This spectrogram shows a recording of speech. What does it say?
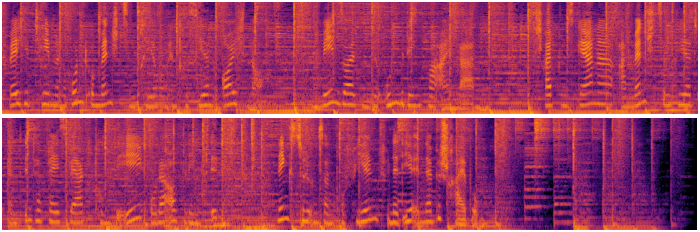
Welche Themen rund um Menschzentrierung interessieren euch noch? Wen sollten wir unbedingt mal einladen? Schreibt uns gerne an menschzentriert.interfacewerk.de oder auf LinkedIn. Links zu unseren Profilen findet ihr in der Beschreibung.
